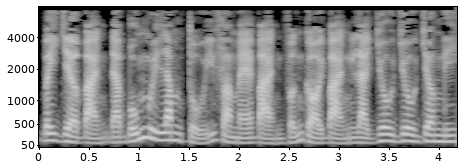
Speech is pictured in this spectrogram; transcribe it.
bây giờ bạn đã 45 tuổi và mẹ bạn vẫn gọi bạn là Jojo Johnny.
